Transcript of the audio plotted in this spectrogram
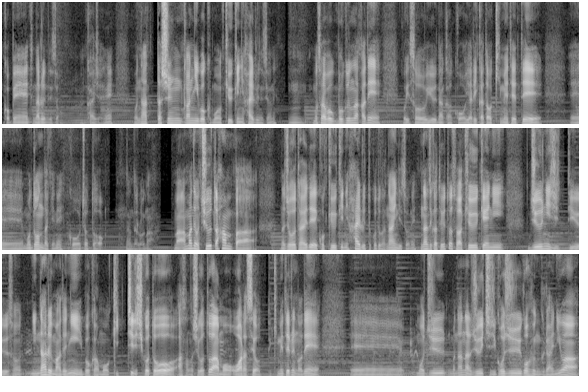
こうベーンってなるんですよ。会社でね。もう鳴った瞬間に僕も休憩に入るんですよね。うん。もうそれは僕の中で、こうそういうなんかこうやり方を決めてて、えー、もうどんだけね、こうちょっと、なんだろうな。まああんまでも中途半端な状態でこう休憩に入るってことがないんですよね。なぜかというと、その休憩に12時っていう、その、になるまでに僕はもうきっちり仕事を、朝の仕事はもう終わらせようって決めてるので、えー、もう10、なんなら11時55分ぐらいには、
